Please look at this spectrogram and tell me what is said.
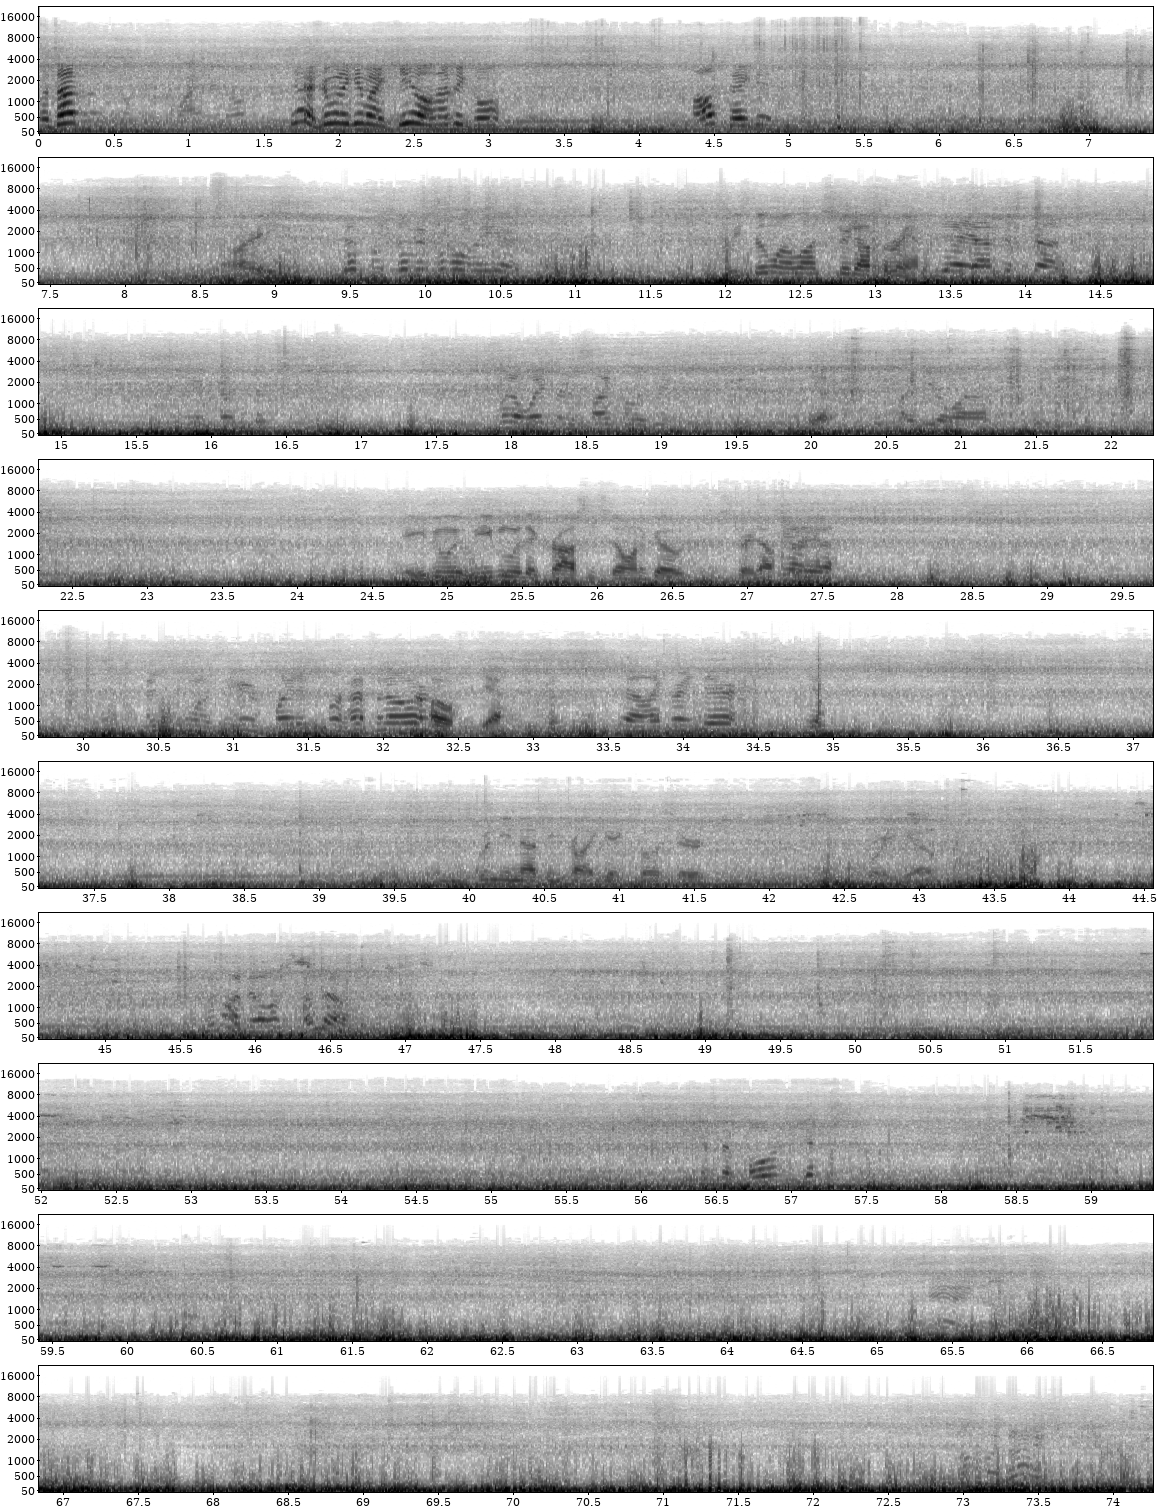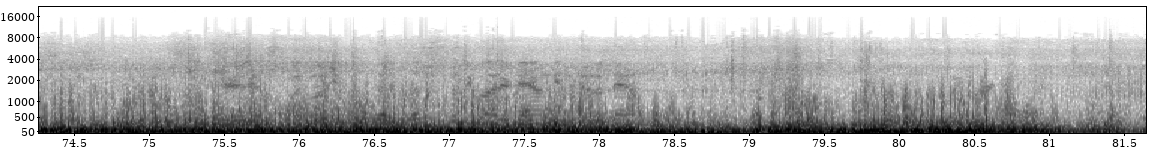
What's up? Yeah, if you want to get my keel, that'd be cool. I'll take it. Alrighty. Definitely coming from over here. We still want to launch straight off the ramp. Yeah, yeah, I'm just uh. touched it. I'm gonna wait for the cycle to be. Yeah. Yeah even with even with it crossed, we still want to go straight off Yeah, the yeah. ramp. I just want to sit here and fight it for half an hour. Oh, yeah. Yeah, like right there. Yep. Windy can probably get closer before you go. Come on, Dylan. Come down. Get step forward. Yep. There you go. Oh, my back. Here it is, my buddy. Let, let's put the glider down, get the nose down.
